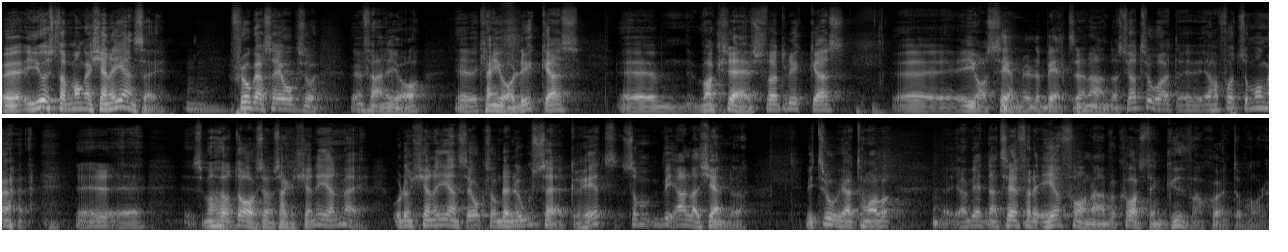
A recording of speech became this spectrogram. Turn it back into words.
Eh, just för att många känner igen sig. Frågar sig också, vem fan är jag? Eh, kan jag lyckas? Eh, vad krävs för att lyckas? Eh, är jag sämre eller bättre än andra? Så jag tror att eh, jag har fått så många Eh, eh, som har hört av sig och sagt att känner igen mig. Och de känner igen sig också om den osäkerhet som vi alla känner. Vi tror ju att de har... Jag vet när jag träffade erfarna advokater, tänkte gud vad skönt de har det.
